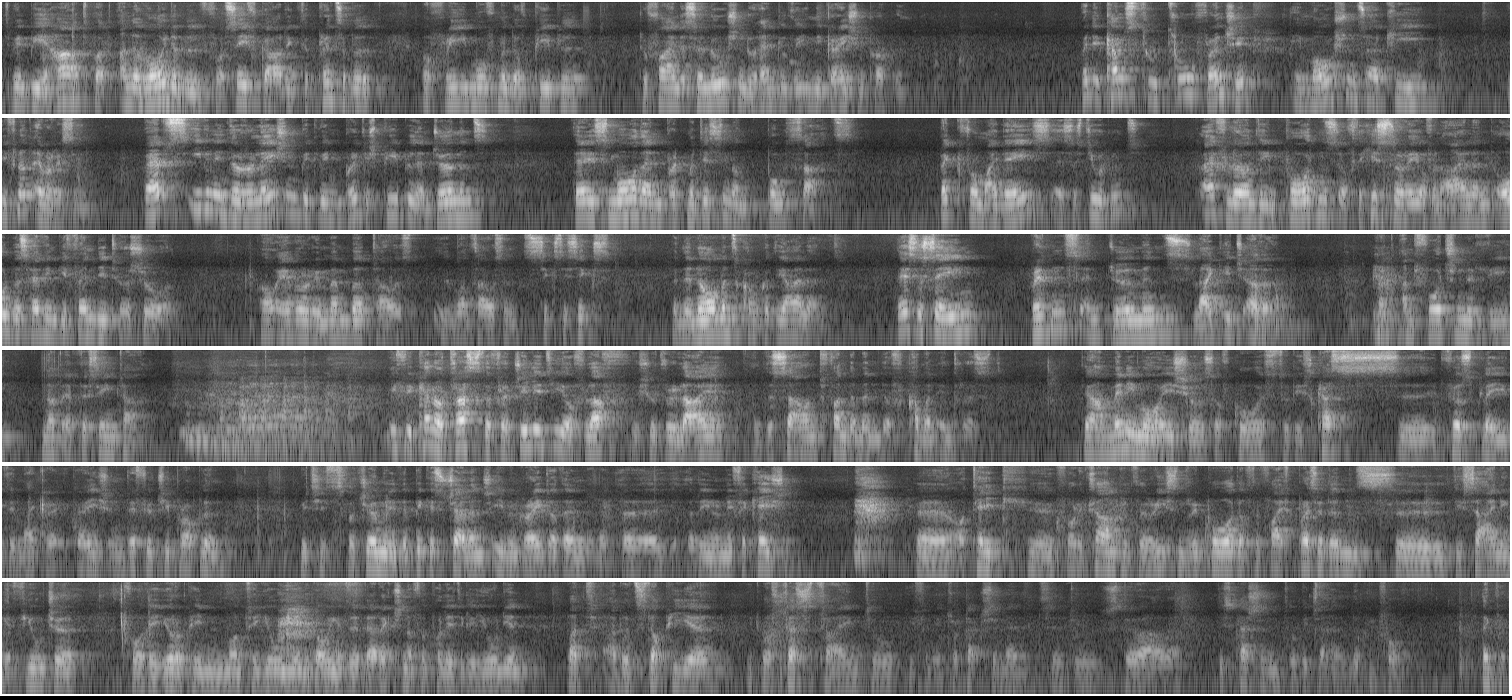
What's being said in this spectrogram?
It will be hard but unavoidable for safeguarding the principle of free movement of people to find a solution to handle the immigration problem. When it comes to true friendship, emotions are key, if not everything. Perhaps even in the relation between British people and Germans, there is more than pragmatism on both sides. Back from my days as a student, I've learned the importance of the history of an island always having defended her shore. However, remember 1066 when the Normans conquered the island. There's a saying Britons and Germans like each other, but unfortunately not at the same time. If we cannot trust the fragility of love, we should rely on the sound fundament of common interest. There are many more issues, of course, to discuss. Uh, in first place, the migration refugee problem, which is for Germany the biggest challenge, even greater than uh, reunification. Uh, or take, uh, for example, the recent report of the five presidents uh, designing a future for the European Monetary Union going in the direction of a political union. But I would stop here. It was just trying to give an introduction and uh, to stir our discussion to which I am looking forward. Thank you.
